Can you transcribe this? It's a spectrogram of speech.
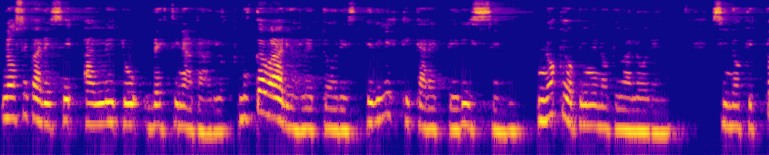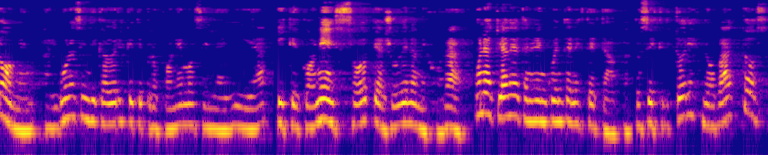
no se parece al de tu destinatario. Busca varios lectores y diles que caractericen, no que opinen o que valoren sino que tomen algunos indicadores que te proponemos en la guía y que con eso te ayuden a mejorar. Una clave a tener en cuenta en esta etapa. Los escritores novatos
